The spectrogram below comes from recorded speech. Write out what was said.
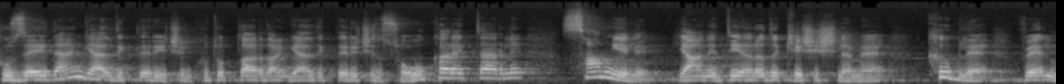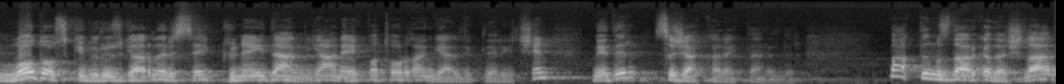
kuzeyden geldikleri için, kutuplardan geldikleri için soğuk karakterli, samyeli yani diğer adı keşişleme, kıble ve lodos gibi rüzgarlar ise güneyden yani ekvatordan geldikleri için nedir? Sıcak karakterlidir. Baktığımızda arkadaşlar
